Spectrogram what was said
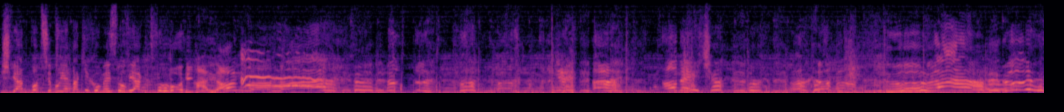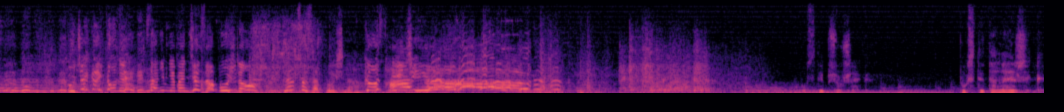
Świat potrzebuje takich umysłów jak twój! Nie! A! Odejdź! Uciekaj, Tony! Zanim nie będzie za późno! Na co za późno? Kosmici! Pusty brzuszek. Pusty talerzyk.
